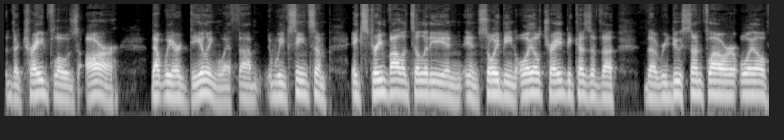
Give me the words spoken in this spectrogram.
the trade flows are that we are dealing with. Um, we've seen some extreme volatility in in soybean oil trade because of the the reduced sunflower oil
